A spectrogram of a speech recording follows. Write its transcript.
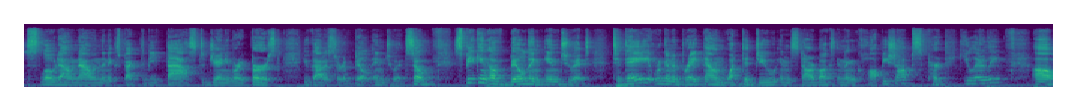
slow down now and then expect to be fast January 1st. You got to sort of build into it. So, speaking Speaking of building into it, today we're going to break down what to do in Starbucks and in coffee shops, particularly. Uh,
